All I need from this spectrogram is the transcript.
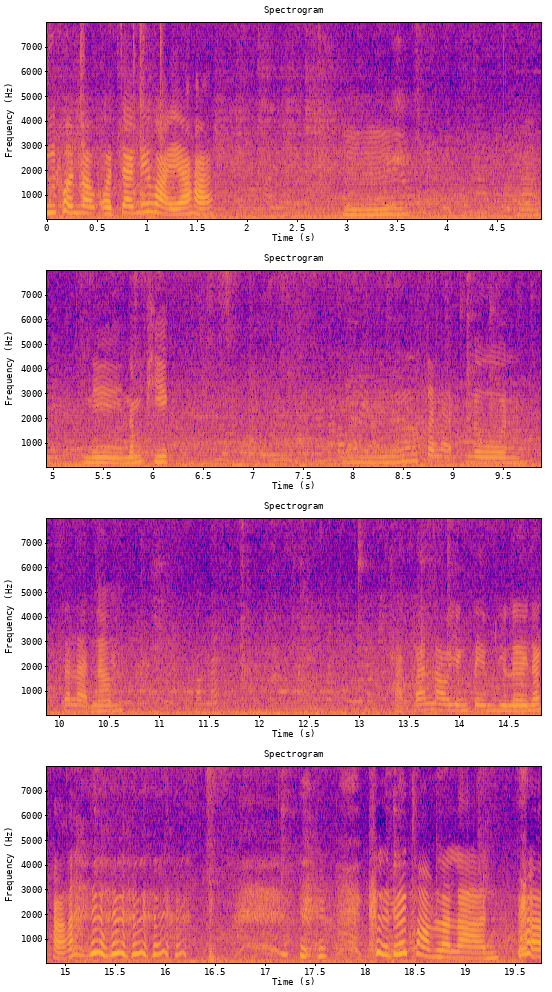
มีคนแบบอดใจไม่ไหวอะค่ะ อืม นี่น้ำพริก สลัดโลน สลัดน้ำผักบ้านเรายังเต็มอยู่เลยนะคะ คือด้วยความละลานค่ะ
